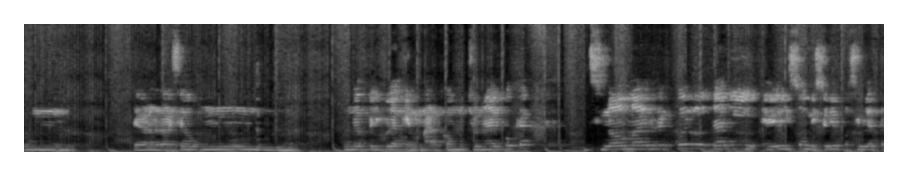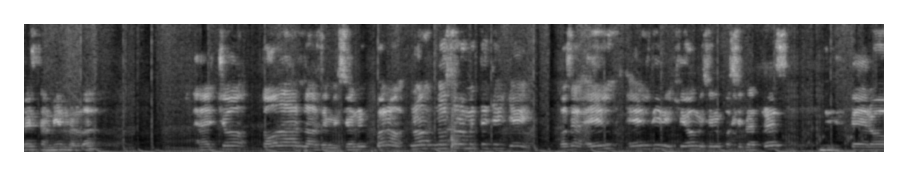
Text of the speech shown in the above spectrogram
un, de verdad había sido un- una película que marcó mucho una época. Si no mal recuerdo, Dani, él hizo Misión Imposible 3 también, ¿verdad? Ha hecho todas las de Misiones. Bueno, no, no solamente JJ. O sea, él, él dirigió Misión Imposible 3, pero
